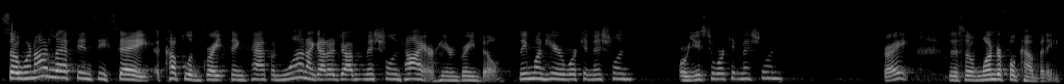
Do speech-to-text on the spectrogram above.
So when I left NC State, a couple of great things happened. One, I got a job at Michelin Tire here in Greenville. Does anyone here work at Michelin or used to work at Michelin? Great. It's a wonderful company.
